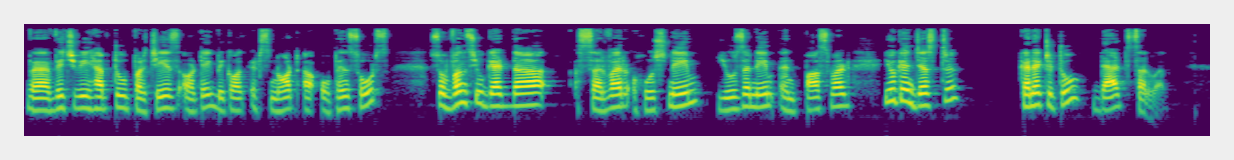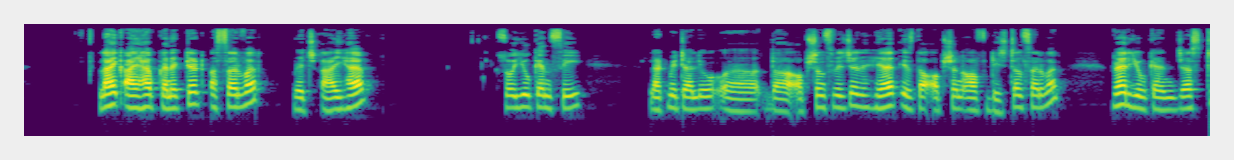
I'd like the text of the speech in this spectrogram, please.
which we have to purchase or take because it's not a open source. So once you get the server host name username and password you can just connect to that server. Like I have connected a server which I have. So you can see let me tell you uh, the options which are here is the option of digital server where you can just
